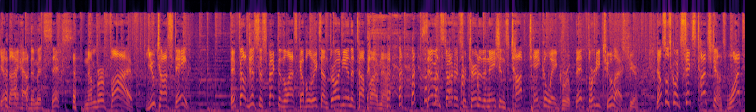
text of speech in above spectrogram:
Yet I have them at six. Number five, Utah State. They felt disrespected the last couple of weeks. I'm throwing you in the top five now. Seven starters return to the nation's top takeaway group. They had 32 last year. They also scored six touchdowns. What?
